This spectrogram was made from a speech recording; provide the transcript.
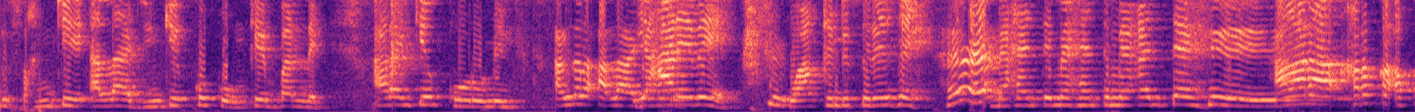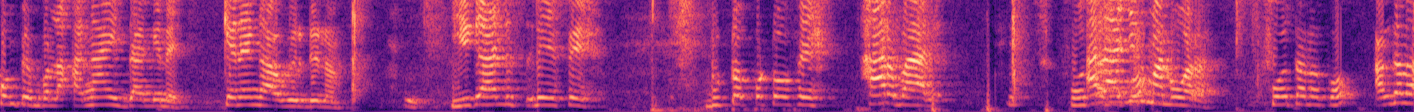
du sax. Nke alaji nke koko nke banne. Ara nke koromin angala allah ya harebe wa kindi serefe He. mehente mehente mehente angara haraka akompe mbola kangai dangine kene nga wirdina yigandi serefe du toppatoo fee. Xaar baale. alaaji man wara fotana ko. Angala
